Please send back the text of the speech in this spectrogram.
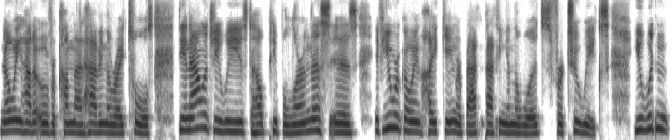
knowing how to overcome that, having the right tools. The analogy we use to help people learn this is if you were going hiking or backpacking in the woods for two weeks, you wouldn't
